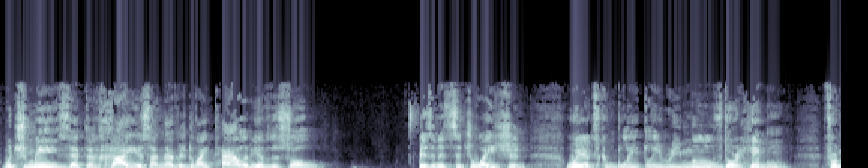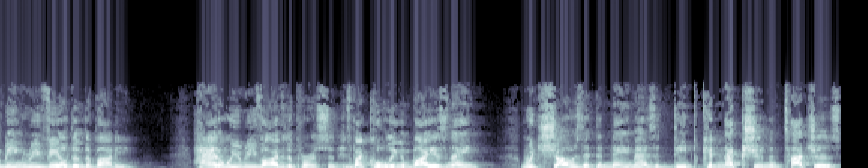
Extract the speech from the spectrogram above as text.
which means that the chayis hanefesh, the vitality of the soul, is in a situation where it's completely removed or hidden from being revealed in the body. How do we revive the person? It's by calling him by his name, which shows that the name has a deep connection and touches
